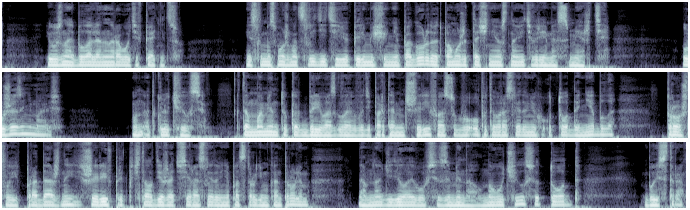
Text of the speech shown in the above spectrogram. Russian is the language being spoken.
и узнай, была ли она на работе в пятницу. Если мы сможем отследить ее перемещение по городу, это поможет точнее установить время смерти. Уже занимаюсь. Он отключился. К тому моменту, как Бри возглавила департамент шерифа, особого опыта в расследованиях у Тодда не было. Прошлый продажный шериф предпочитал держать все расследования под строгим контролем, а многие дела и вовсе заминал. Но учился Тодд Быстро.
